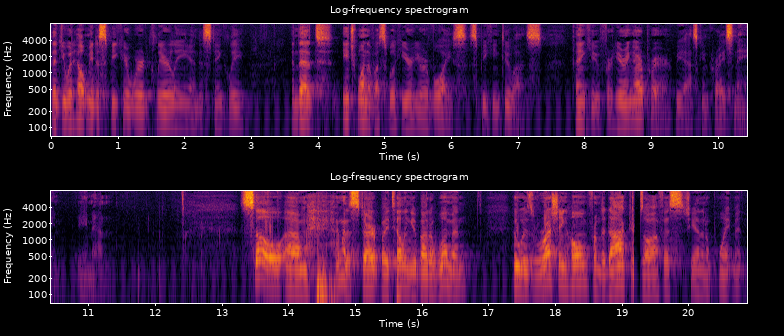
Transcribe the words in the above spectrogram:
that you would help me to speak your word clearly and distinctly, and that each one of us will hear your voice speaking to us. Thank you for hearing our prayer. We ask in Christ's name. Amen. So, um, I'm going to start by telling you about a woman who was rushing home from the doctor's office. She had an appointment,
